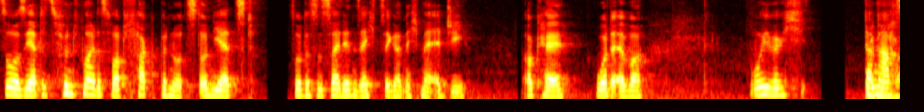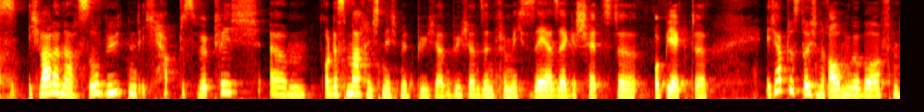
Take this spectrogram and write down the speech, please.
so, sie hat jetzt fünfmal das Wort Fuck benutzt und jetzt, so, das ist seit den 60ern nicht mehr edgy. Okay, whatever. Wo ich wirklich danach, ich war danach so wütend, ich habe das wirklich, ähm, und das mache ich nicht mit Büchern. Büchern sind für mich sehr, sehr geschätzte Objekte. Ich habe das durch den Raum geworfen.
